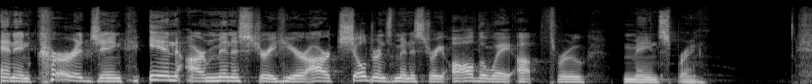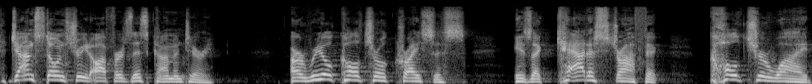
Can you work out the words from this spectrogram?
and encouraging in our ministry here, our children's ministry, all the way up through Mainspring. John Stonestreet offers this commentary. Our real cultural crisis is a catastrophic, culture wide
